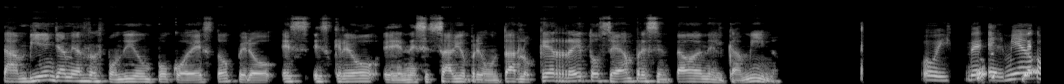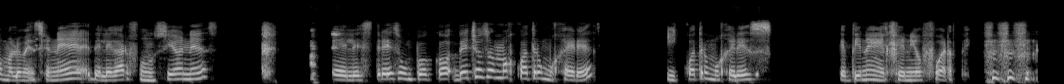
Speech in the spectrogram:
también ya me has respondido un poco de esto, pero es, es creo, eh, necesario preguntarlo. ¿Qué retos se han presentado en el camino? Uy, el miedo, como lo mencioné, delegar funciones, el estrés un poco. De hecho, somos cuatro mujeres y cuatro mujeres que tienen el genio fuerte.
